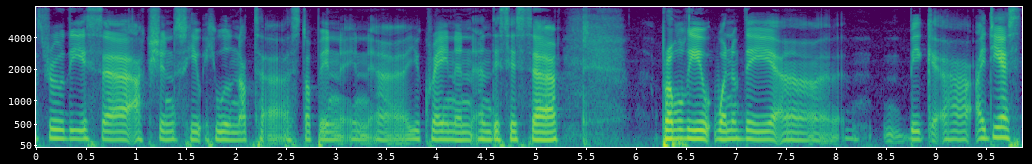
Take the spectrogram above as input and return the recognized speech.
through these uh, actions, he, he will not uh, stop in in uh, Ukraine, and and this is uh, probably one of the uh, big ideas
